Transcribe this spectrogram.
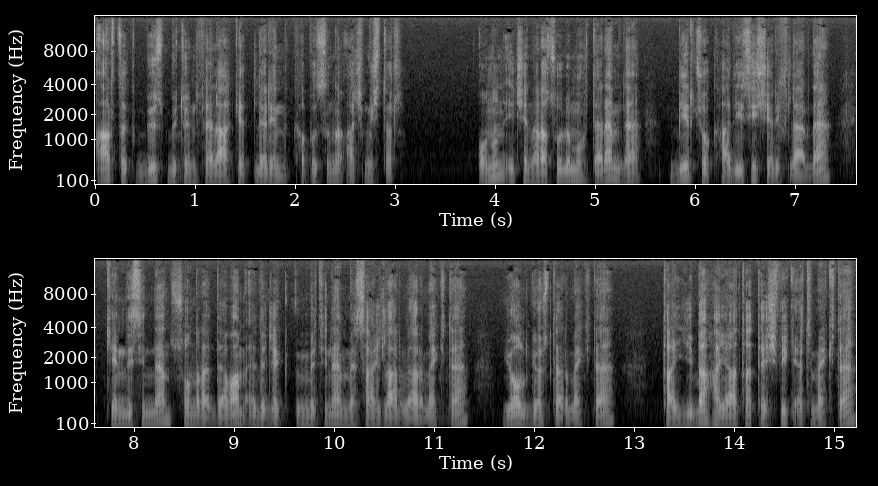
artık büsbütün felaketlerin kapısını açmıştır. Onun için Resulü Muhterem de birçok hadisi şeriflerde kendisinden sonra devam edecek ümmetine mesajlar vermekte, yol göstermekte, tayyibe hayata teşvik etmekte,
